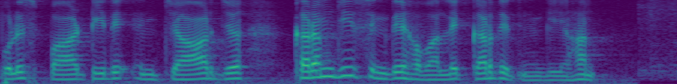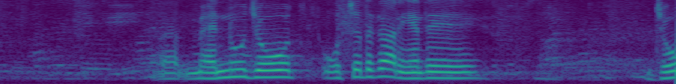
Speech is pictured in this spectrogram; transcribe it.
ਪੁਲਿਸ ਪਾਰਟੀ ਦੇ ਇੰਚਾਰਜ ਕਰਮਜੀਤ ਸਿੰਘ ਦੇ ਹਵਾਲੇ ਕਰ ਦਿੱਤੀਆਂ ਗਈਆਂ ਹਨ। ਮੈਨੂੰ ਜੋ ਉੱਚ ਅਧਿਕਾਰੀਆਂ ਦੇ ਜੋ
